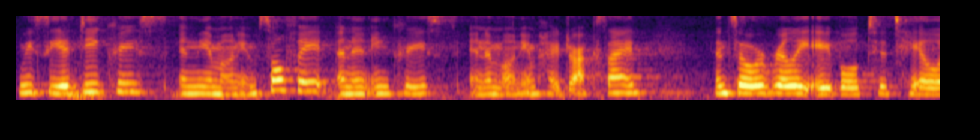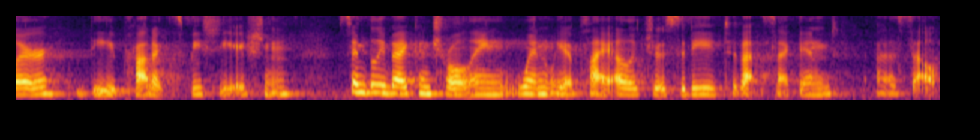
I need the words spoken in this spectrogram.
we see a decrease in the ammonium sulfate and an increase in ammonium hydroxide. And so we're really able to tailor the product speciation simply by controlling when we apply electricity to that second uh, cell.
